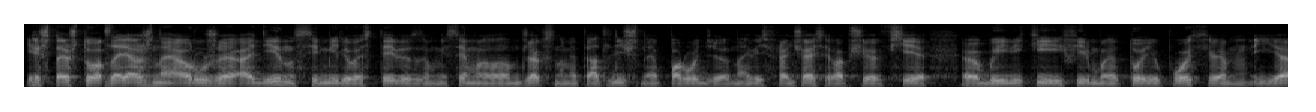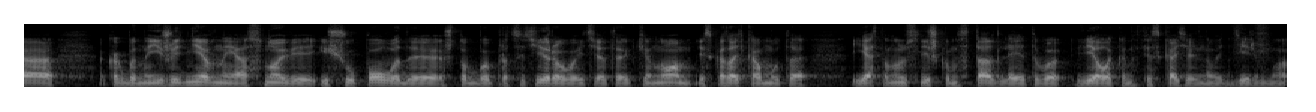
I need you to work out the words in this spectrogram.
Я считаю, что «Заряженное оружие 1» с Эмилио Эстевизом и Сэмюэлом Джексоном – это отличная пародия на весь франчайз и вообще все э, боевики и фильмы той эпохи. Я как бы на ежедневной основе ищу поводы, чтобы процитировать это кино и сказать кому-то, я становлюсь слишком стар для этого велоконфискательного дерьма.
